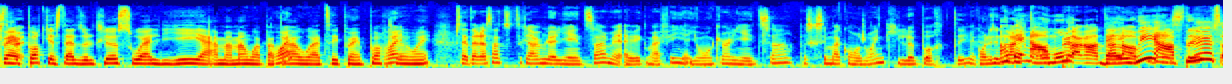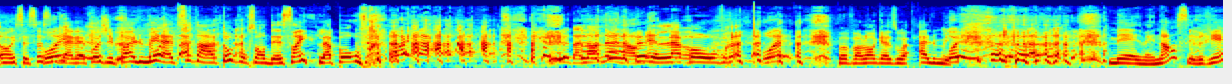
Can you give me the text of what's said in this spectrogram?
Peu importe que cet adulte-là soit lié à maman ou à papa Ouais. ou à, tu sais, peu importe, Ouais. c'est intéressant, tu dis quand même le lien de sang, mais avec ma fille, ils n'ont aucun lien de sang parce que c'est ma conjointe qui l'a porté. Fait qu'on est une famille ben, en homoparentale ben en oui, plus. en tu sais. plus. Oui, c'est ça, ça, Oui. j'avais pas, j'ai pas allumé là-dessus tantôt pour son dessin, la pauvre. T'en as en la là. pauvre. Ouais. Va falloir qu'elle soit allumée. Ouais. Mais, mais non, c'est vrai.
